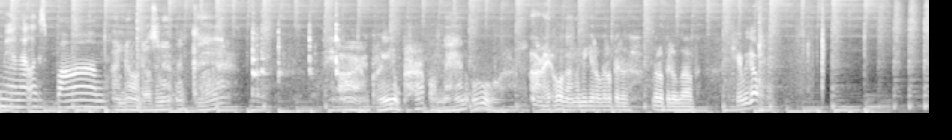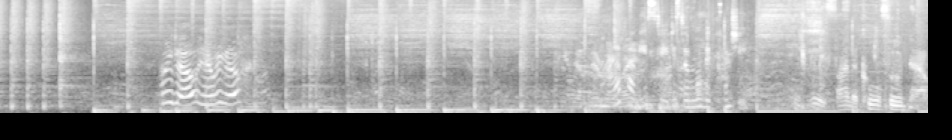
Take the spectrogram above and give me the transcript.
Man, that looks bomb. I know, doesn't it look good? They are green and purple, man. Ooh. All right, hold on. Let me get a little bit of a little bit of love. Here we go. Here we go. Here we go. I love how these stay just a little bit crunchy. He's really fond of cool food now.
